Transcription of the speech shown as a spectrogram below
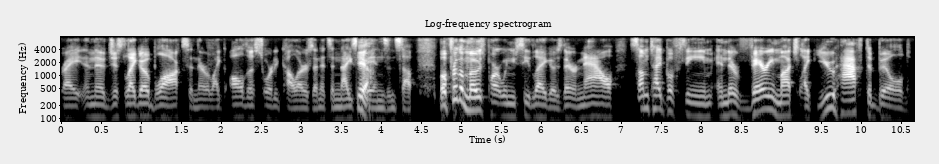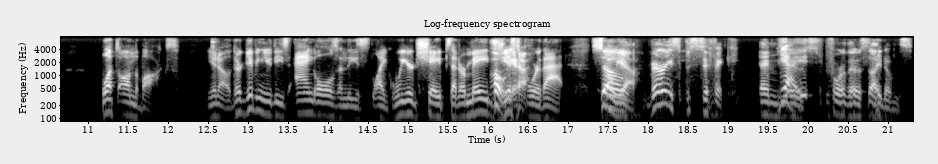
right? And they're just Lego blocks and they're like all the assorted colors and it's a nice Yeah. bins and stuff. But for the most part, when you see Legos, they're now some type of theme and they're very much like you have to build what's on the box. You know, they're giving you these angles and these like weird shapes that are made Oh, just yeah. for that. So oh yeah, very specific and Yeah, use for those items.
